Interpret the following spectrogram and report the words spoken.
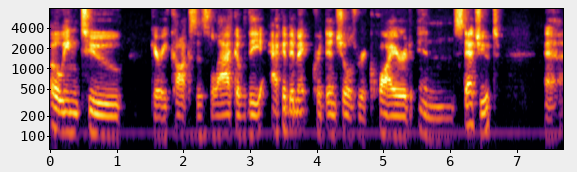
owing to Gary Cox's lack of the academic credentials required in statute, uh,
